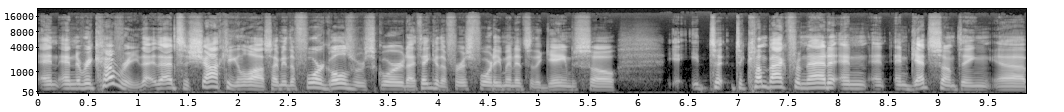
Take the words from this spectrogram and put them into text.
and and the recovery that, that's a shocking loss. I mean, the four goals were scored, I think, in the first 40 minutes of the game. So to to come back from that and and, and get something, uh,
